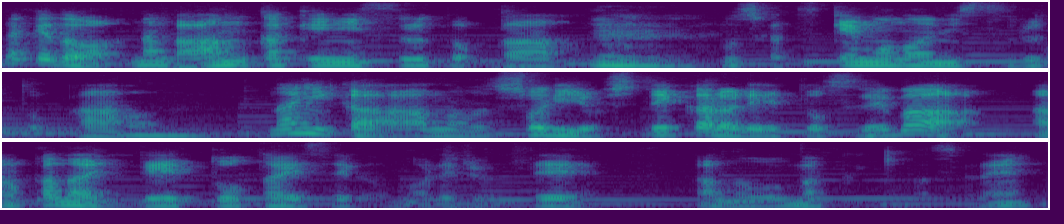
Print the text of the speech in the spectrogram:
だけど、なんかあんかけにするとか、うん。もしくは漬物にするとか、あ何かあの処理をしてから冷凍すれば、あのかなり冷凍体制が生まれるんで、あのうまくいきますよね。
